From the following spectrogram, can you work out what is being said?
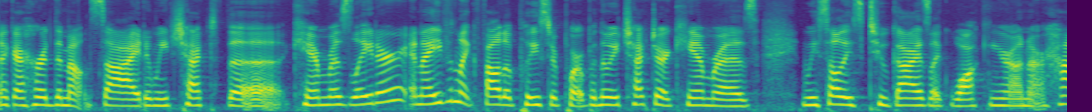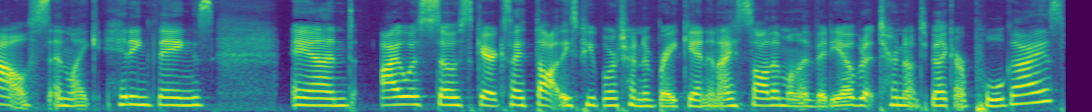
like I heard them outside and we checked the cameras later. And I even like filed a police report but then we checked our cameras and we saw these two guys like walking around our house and like hitting things. And I was so scared because I thought these people were trying to break in and I saw them on the video but it turned out to be like our pool guys.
